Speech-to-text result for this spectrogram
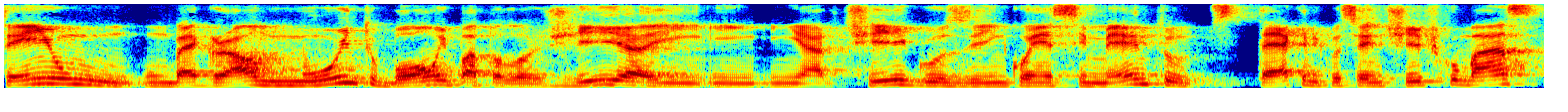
tem um, um, background muito bom em patologia, em, em, em artigos e em conhecimento técnico científico, mas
